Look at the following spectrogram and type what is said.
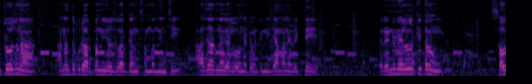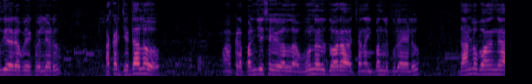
నిన్నటి రోజున అనంతపురం అర్బన్ నియోజకవర్గానికి సంబంధించి ఆజాద్ నగర్లో ఉన్నటువంటి నిజాం అనే వ్యక్తి రెండు నెలల క్రితం సౌదీ అరేబియాకి వెళ్ళాడు. అక్కడ జెడ్డాలో అక్కడ పనిచేసే వాళ్ళ ఓనర్ ద్వారా చాలా ఇబ్బందులకు గురయ్యాడు. దానిలో భాగంగా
